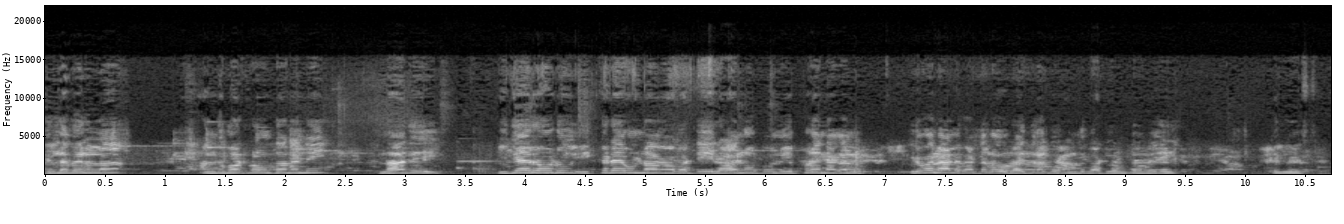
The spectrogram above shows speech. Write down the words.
ఎల్లవేళలా అందుబాటులో ఉంటానని. నాది ఇదే రోడ్డు ఇక్కడే ఉన్నా కాబట్టి రాను పోను ఎప్పుడైనా కానీ ఇరవై నాలుగు గంటలు రైతులకు అందుబాటులో ఉంటానని తెలియజేస్తాను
